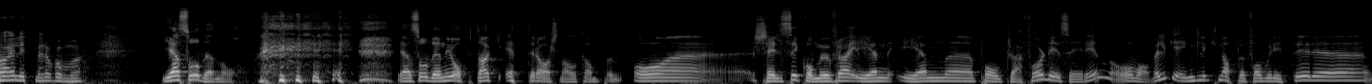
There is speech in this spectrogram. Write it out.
har jeg litt mer å komme med. Jeg så den nå. jeg så den i opptak etter Arsenal-kampen. Og Chelsea kommer jo fra 1-1 eh, Paul Trafford i serien, og var vel ikke egentlig knappe favoritter eh,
